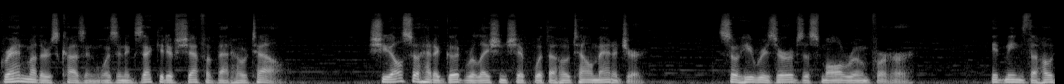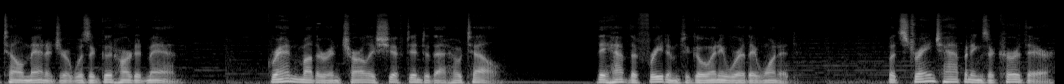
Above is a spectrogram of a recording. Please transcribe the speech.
Grandmother's cousin was an executive chef of that hotel. She also had a good relationship with the hotel manager. So he reserves a small room for her. It means the hotel manager was a good-hearted man. Grandmother and Charlie shift into that hotel. They have the freedom to go anywhere they wanted. But strange happenings occur there,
